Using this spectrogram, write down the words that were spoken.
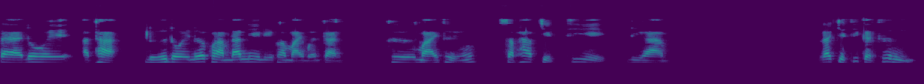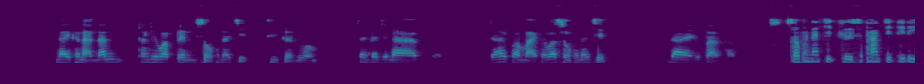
แต่โดยอัฏฐะหรือโดยเนื้อความนั้นนี่มีความหมายเหมือนกัน คือหมายถึง สภาพจิตที่ดีงาม และจิตที่เกิดขึ้น ในขณะนั้นท่านเรียกว่าเป็นโสภณจิตที่เกิดร่วมอาจารย์กัญจนาจะให้ความหมายคำว่าโสภณจิตได้หรือเปล่าครับ โสภณจิตคือสภาพจิตที่ดี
